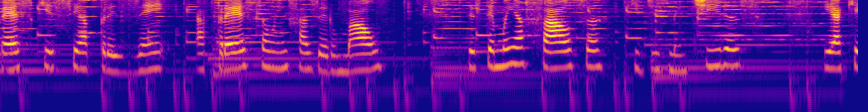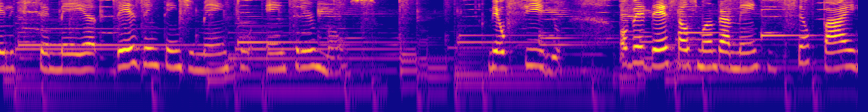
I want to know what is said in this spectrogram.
pés que se apressam em fazer o mal, testemunha falsa que diz mentiras e aquele que semeia desentendimento entre irmãos. Meu filho, obedeça aos mandamentos de seu pai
